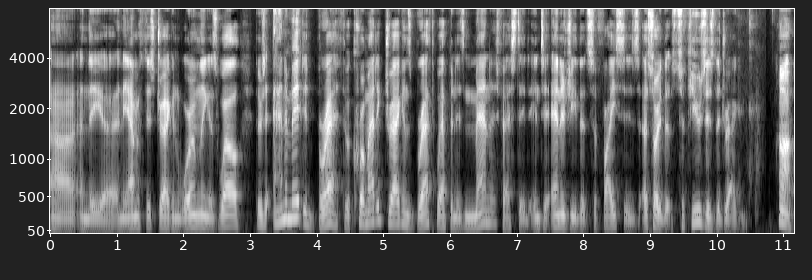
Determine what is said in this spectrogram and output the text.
uh, and the uh, and the amethyst dragon wyrmling as well. There's animated breath. A chromatic dragon's breath weapon is manifested into energy that suffices. Uh, sorry, that suffuses the dragon. Huh.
